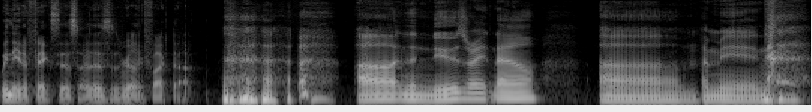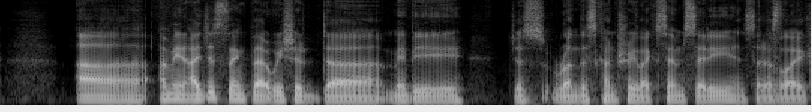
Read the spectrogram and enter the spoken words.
We need to fix this, or this is really fucked up. uh, in the news right now, um, I mean, uh, I mean, I just think that we should uh, maybe just run this country like Sim City instead of like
